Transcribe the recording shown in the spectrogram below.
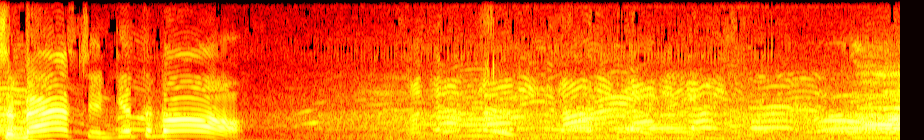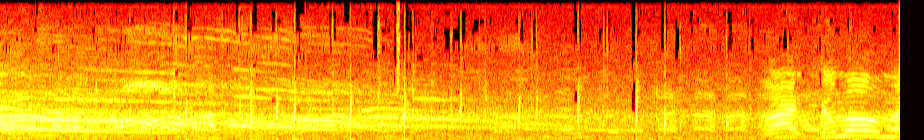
Sebastian, get the ball. All right, come on, man.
